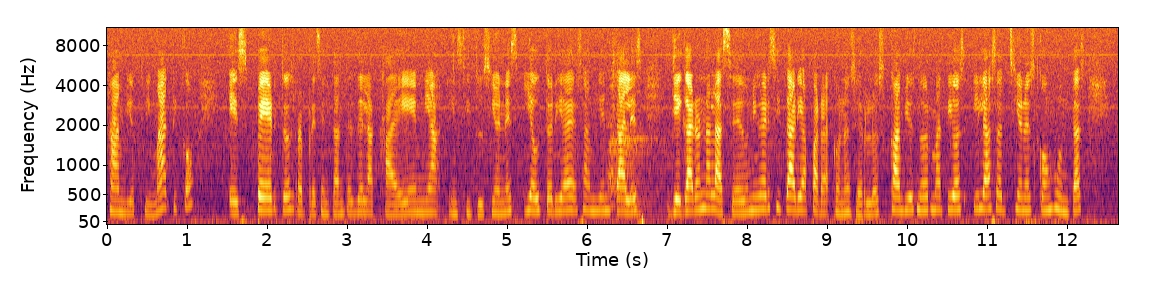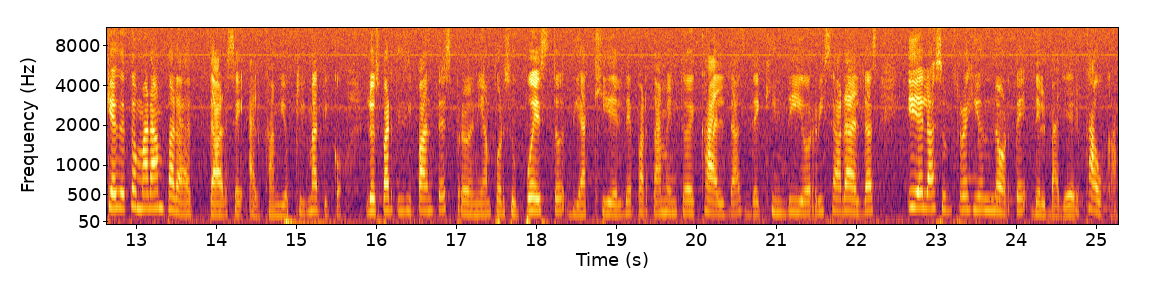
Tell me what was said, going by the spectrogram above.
cambio climático expertos, representantes de la academia, instituciones y autoridades ambientales llegaron a la sede universitaria para conocer los cambios normativos y las acciones conjuntas que se tomarán para adaptarse al cambio climático. Los participantes provenían, por supuesto, de aquí del departamento de Caldas, de Quindío, Risaraldas y de la subregión norte del Valle del Cauca.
